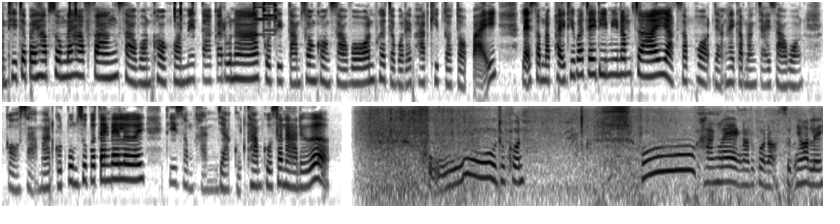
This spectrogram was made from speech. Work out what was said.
อนที่จะไปรับชมและรับฟังสาววอนขอความเมตตากรุณากดติดตามช่องของสาววอนเพื่อจะบ่ได้พลาดคลิปต่อๆไป และสำหรับใครที่ว่าใจดีมีน้ำใจอยากซัพพอร์ตอยากให้กำลังใจสาววอนก็สามารถกดปุ่มซุปเปอร์แตงได้เลย ที่สำคัญอยากกดข้ามโฆษณาเด้อโอ้ทุกคนโอ้ครั้งแรกเนาะทุกคนเนาะสุดยอดเลย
